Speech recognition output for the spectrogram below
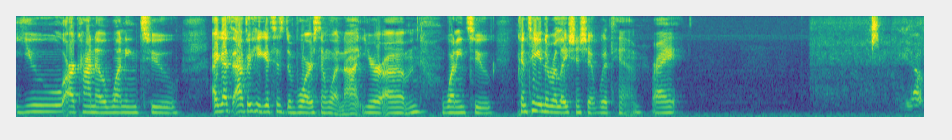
you are kind of wanting to, I guess, after he gets his divorce and whatnot, you're um wanting to continue the relationship with him, right? Yep.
